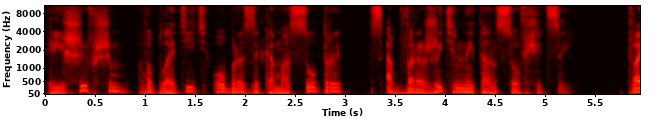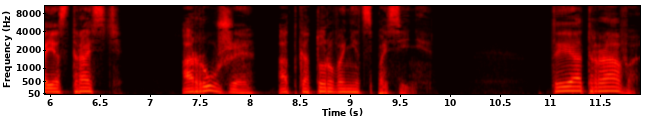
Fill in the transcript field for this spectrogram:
решившим воплотить образы Камасутры с обворожительной танцовщицей. Твоя страсть — оружие, от которого нет спасения. Ты отрава,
